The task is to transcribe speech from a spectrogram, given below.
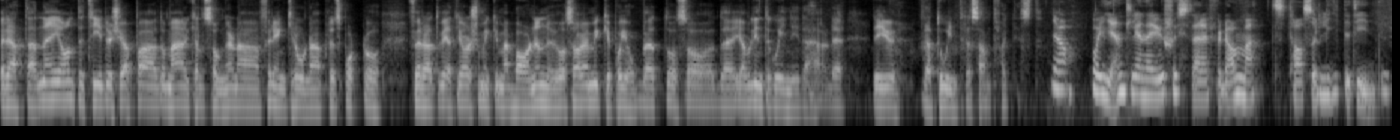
berätta nej jag har inte tid att köpa de här kalsongerna för en krona plus porto. För att vet jag har så mycket med barnen nu och så har jag mycket på jobbet och så det, jag vill inte gå in i det här. Det, det är ju rätt ointressant faktiskt. Ja, och egentligen är det ju schysstare för dem att ta så lite tid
